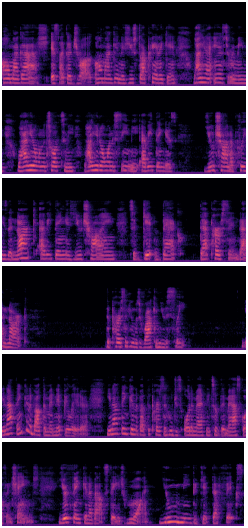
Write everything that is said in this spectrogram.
oh my gosh, it's like a drug. Oh my goodness, you start panicking. Why you not answering me? Why you don't want to talk to me? Why you don't want to see me? Everything is you trying to please the narc. Everything is you trying to get back that person, that narc, the person who was rocking you to sleep. You're not thinking about the manipulator. You're not thinking about the person who just automatically took the mask off and changed. You're thinking about stage one. You need to get that fixed.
